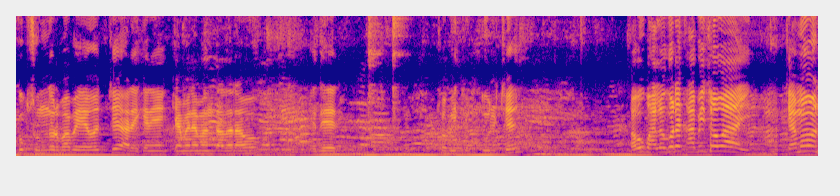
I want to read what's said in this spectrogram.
খুব সুন্দরভাবে এ হচ্ছে, আর এখানে ক্যামেরাম্যান দাদারাও এদের ছবি তুলছে। বাবু, ভালো করে খাবি সবাই। কেমন?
